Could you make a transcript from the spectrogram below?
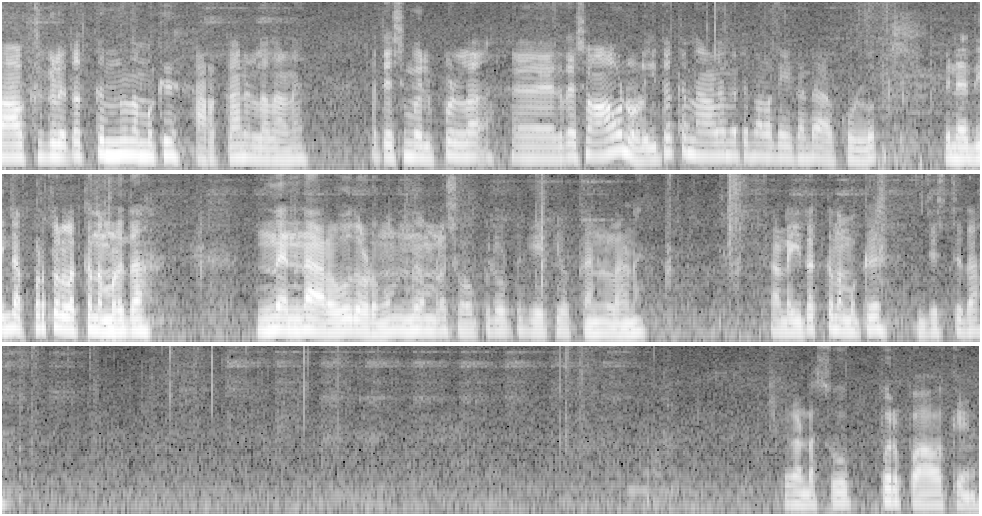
പാക്കുകൾ ഇതൊക്കെ ഇന്ന് നമുക്ക് അറക്കാനുള്ളതാണ്. അത്യാവശ്യം വലുപ്പമുള്ള ഏകദേശം ആവണുള്ളൂ. ഇതൊക്കെ നാളെ മറ്റന്നാളെ കഴിക്കേണ്ട അറക്കുള്ളൂ. പിന്നെ ഇതിന്റെ അപ്പുറത്തുള്ളൊക്കെ നമ്മളിതാ ഇന്ന് തന്നെ അറവ് തുടങ്ങും. ഇന്ന് നമ്മളെ ഷോപ്പിലോട്ട് കയറ്റി വെക്കാനുള്ളതാണ്. കാരണം ഇതൊക്കെ നമുക്ക് ജസ്റ്റ് ഇതാ ഇത് കണ്ട സൂപ്പർ പാവക്കയാണ്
